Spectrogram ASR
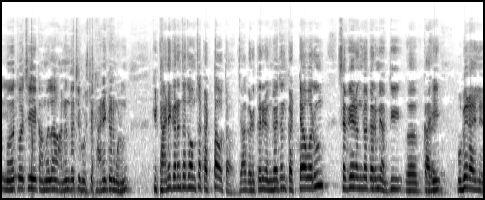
महत्वाची एक आम्हाला आनंदाची गोष्ट ठाणेकर म्हणून की ठाणेकरांचा जो आमचा कट्टा होता ज्या गडकरी रंगायतन कट्ट्यावरून सगळे रंगकर्मी अगदी काही उभे राहिले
